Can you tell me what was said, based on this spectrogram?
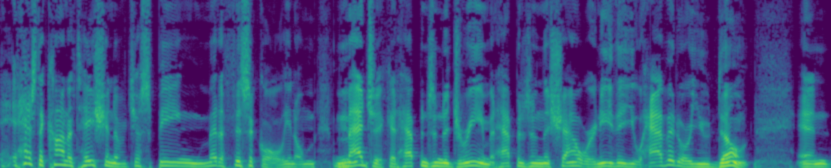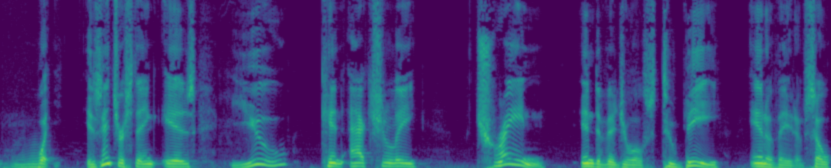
it has the connotation of just being metaphysical you know yeah. magic it happens in a dream it happens in the shower and either you have it or you don't and what is interesting is you can actually train individuals to be innovative. So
